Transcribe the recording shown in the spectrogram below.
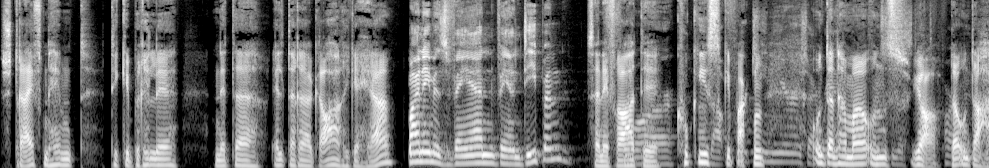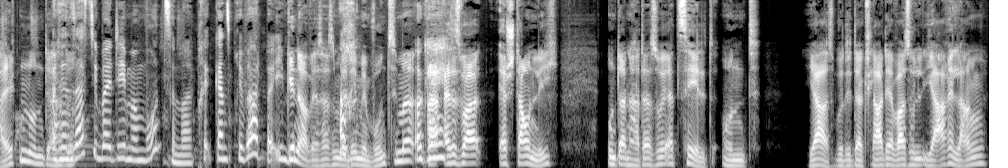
Streifenhemd, dicke Brille, netter älterer grauhaariger Herr. My name is Van Van Diepen. Seine Frau hatte Cookies gebacken und dann haben wir uns ja da unterhalten und er Und dann saß ihr bei dem im Wohnzimmer, ganz privat bei ihm. Genau, wir saßen bei dem im Wohnzimmer. okay. Also es war erstaunlich. Und dann hat er so erzählt. Und ja, es wurde da klar, der war so jahrelang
